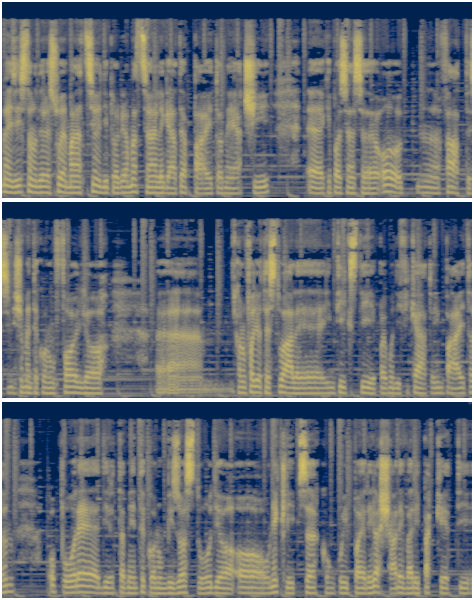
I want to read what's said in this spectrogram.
ma esistono delle sue emanazioni di programmazione legate a Python e a C, eh, che possono essere o eh, fatte semplicemente con un foglio eh, con un foglio testuale in TXT poi modificato in Python oppure direttamente con un Visual Studio o un Eclipse con cui puoi rilasciare i vari pacchetti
